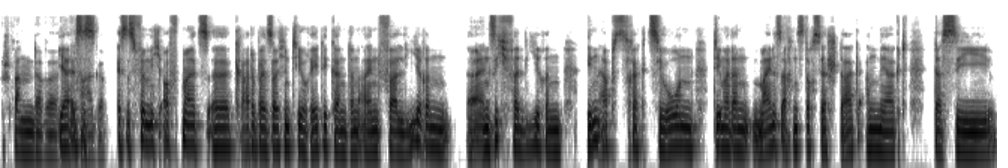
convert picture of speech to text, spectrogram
spannendere ja, es Frage. Ist, es ist für mich oftmals äh, gerade bei solchen Theoretikern dann ein Verlieren äh, ein sich verlieren in Abstraktion, dem man dann meines Erachtens doch sehr stark anmerkt, dass sie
